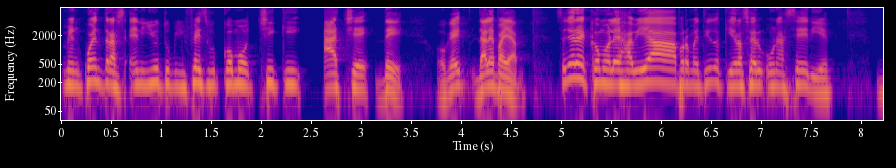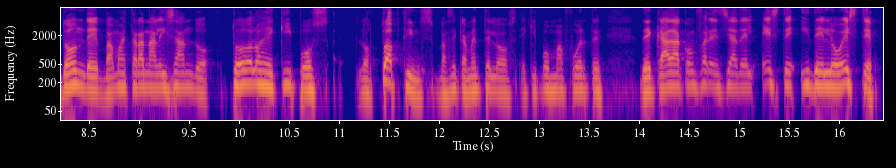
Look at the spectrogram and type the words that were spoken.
me encuentras en YouTube y Facebook como Chiqui HD. ¿Ok? Dale para allá. Señores, como les había prometido, quiero hacer una serie donde vamos a estar analizando todos los equipos, los top teams, básicamente los equipos más fuertes de cada conferencia del este y del oeste,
